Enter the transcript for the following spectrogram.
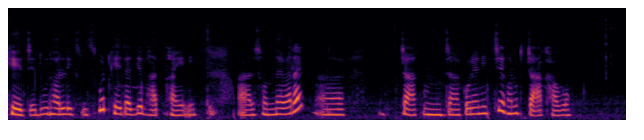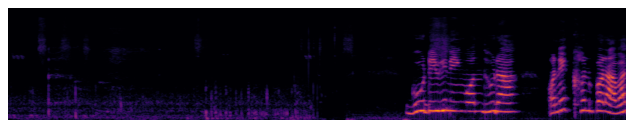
খেয়েছে। দুধ হরলিক্স বিস্কুট খেয়েছে, আজকে ভাত খায়নি আর সন্ধ্যাবেলায় চা চা করে নিচ্ছে, এখন চা খাব। গুড ইভিনিং বন্ধুরা। অনেকক্ষণ পর আবার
